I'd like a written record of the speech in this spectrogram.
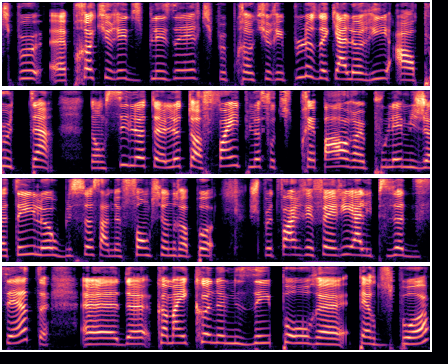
qui peut euh, procurer du plaisir, qui peut procurer plus de calories en peu de temps. Donc, si là, t'as, là, faim, puis là, faut que tu te prépares un poulet mijoté, là, oublie ça, ça ne fonctionnera pas. Je peux te faire référer à l'épisode 17 euh, de comment économiser pour euh, perdre du poids.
